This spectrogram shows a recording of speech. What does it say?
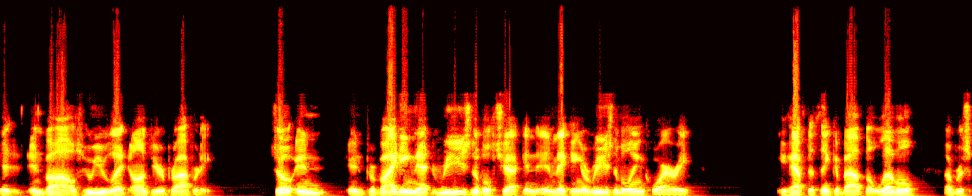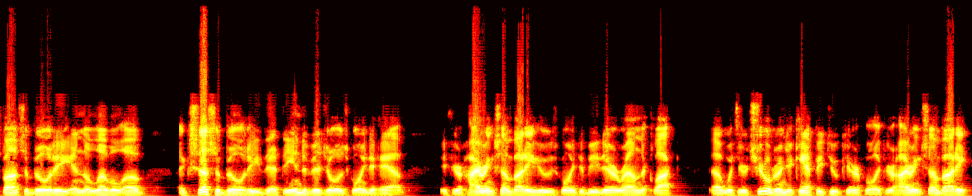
it involves who you let onto your property. So in in providing that reasonable check and in making a reasonable inquiry, you have to think about the level of responsibility and the level of accessibility that the individual is going to have. If you're hiring somebody who's going to be there around the clock uh, with your children, you can't be too careful. If you're hiring somebody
